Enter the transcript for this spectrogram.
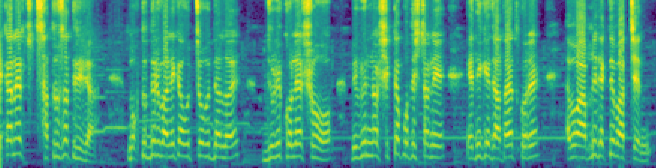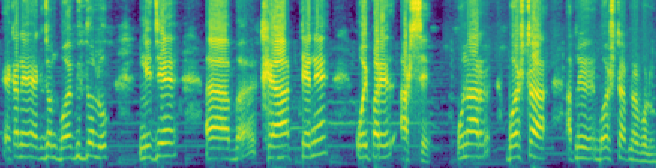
এখানের ছাত্রছাত্রীরা মক্তুদ্দির বালিকা উচ্চ বিদ্যালয়, জুড়ি কলেজ সহ বিভিন্ন শিক্ষা প্রতিষ্ঠানে এদিকে যাতায়াত করে এবং আপনি দেখতে পাচ্ছেন, এখানে একজন বয়বৃদ্ধ লোক নিজে খেয়া টেনে ওই পারে আসছে। ওনার বয়সটা আপনি বয়সটা আপনার বলুন।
